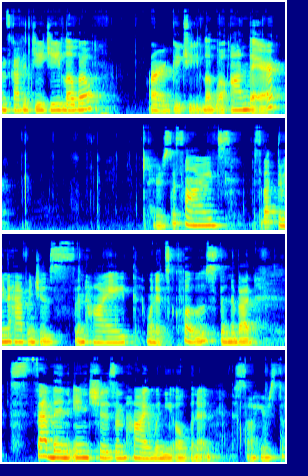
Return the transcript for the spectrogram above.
It's got the GG logo or Gucci logo on there. Here's the sides. It's about three and a half inches in height when it's closed and about seven inches in height when you open it. Here's the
